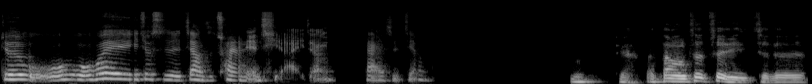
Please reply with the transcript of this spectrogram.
就是我我会就是这样子串联起来，这样大概是这样。嗯，对啊，那当然这这里指的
